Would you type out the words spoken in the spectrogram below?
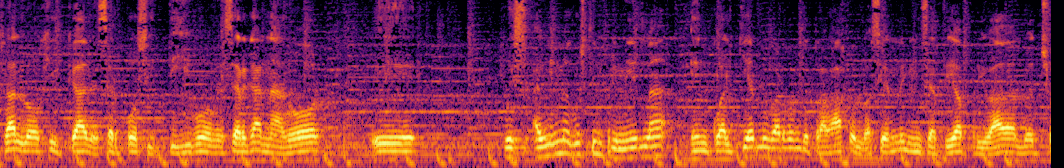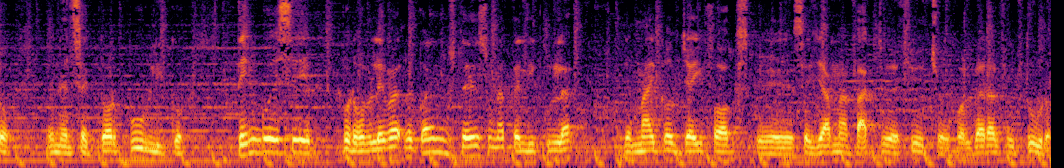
esa lógica de ser positivo, de ser ganador, eh, pues a mí me gusta imprimirla en cualquier lugar donde trabajo, lo hacía en iniciativa privada, lo he hecho en el sector público. Tengo ese problema, ¿recuerdan ustedes una película de Michael J. Fox que se llama Back to the Future, Volver al Futuro,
